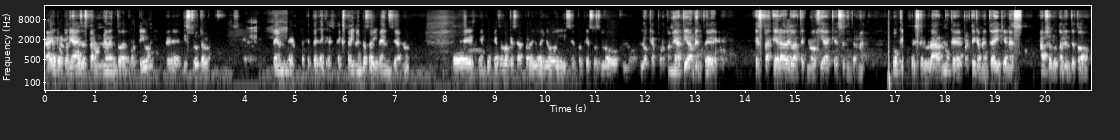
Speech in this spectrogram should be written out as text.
Hay oportunidades de estar en un evento deportivo, eh, disfrútalo. experimenta esa vivencia, ¿no? Eh, siento que eso es lo que se ha perdido yo y siento que eso es lo, lo, que aporta negativamente esta era de la tecnología que es el Internet o que es el celular, ¿no? que prácticamente ahí tienes absolutamente todo.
